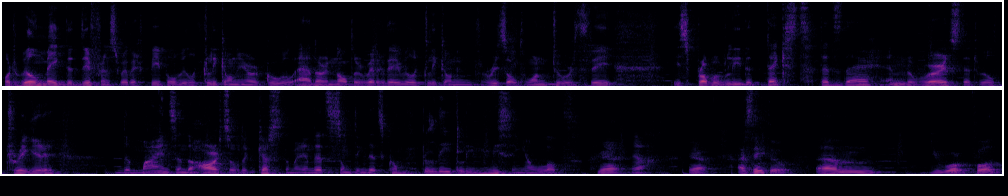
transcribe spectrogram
what will make the difference whether people will click on your Google ad or not or whether they will click on result one two or three is probably the text that's there and mm. the words that will trigger the minds and the hearts of the customer and that's something that's completely missing a lot Yeah. yeah Yeah, I think though. Um, you work for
